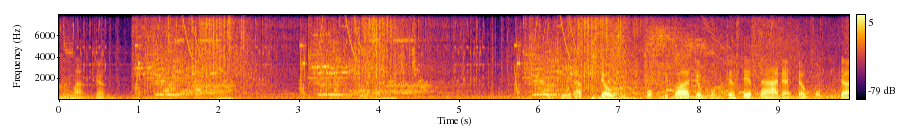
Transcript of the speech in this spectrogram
ข้างหลังยัง เดี๋ยวผมคิดว่าเดี๋ยวผมจะเซฟหน้าเนี่ยเดี๋ยวผมจะ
